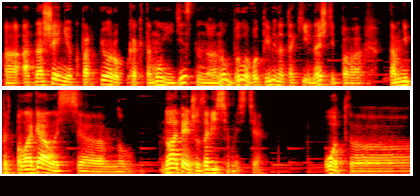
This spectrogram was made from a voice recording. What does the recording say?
э, отношение к партнеру как тому единственному, оно было вот именно такие, знаешь, типа, там не предполагалось, э, ну, но опять же, зависимости от э,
